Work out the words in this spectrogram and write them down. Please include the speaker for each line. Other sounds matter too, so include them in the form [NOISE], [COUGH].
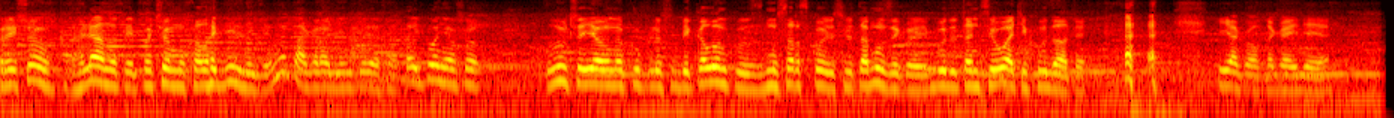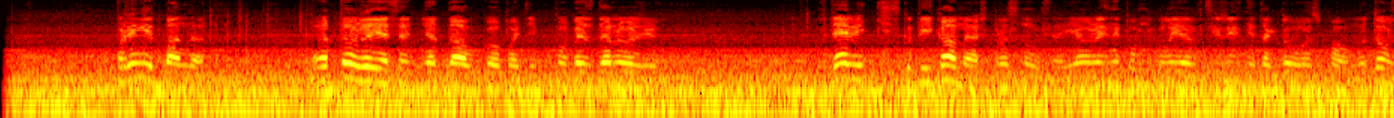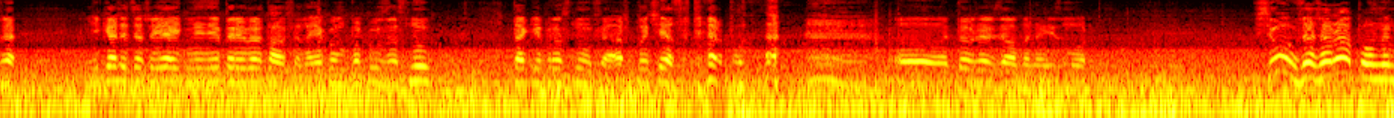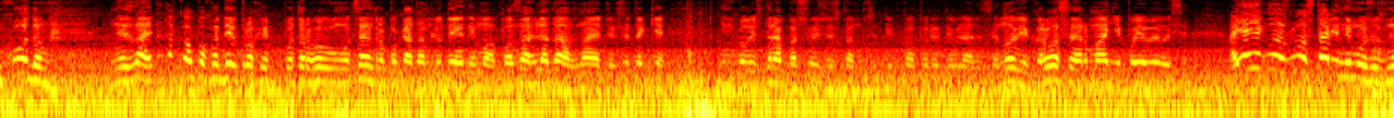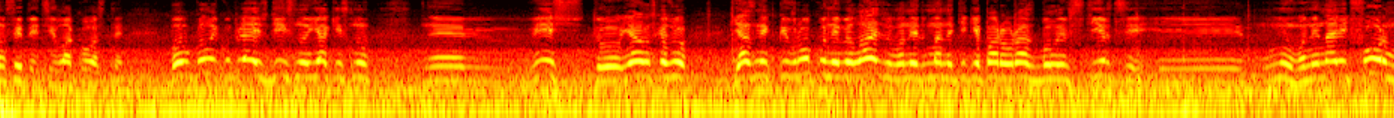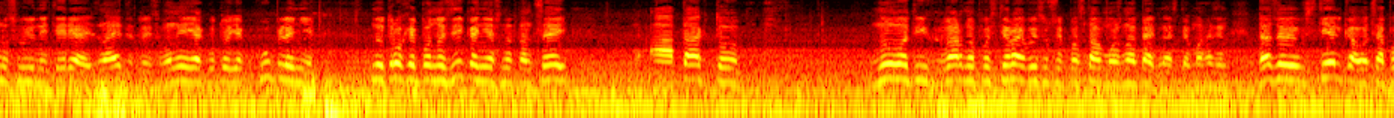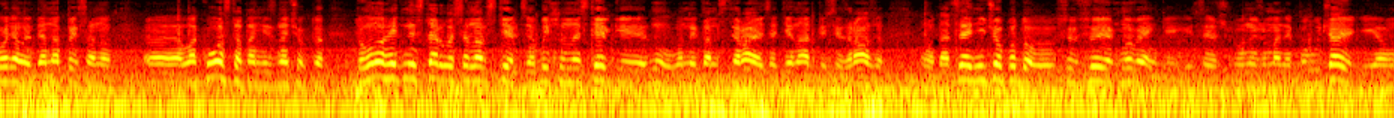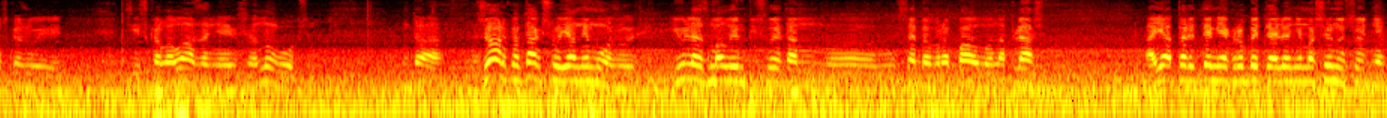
Speaker 1: Прийшов глянути, по чому холодильники. Ну так, раді інтересно. Та й зрозумів, що лучше я воно куплю собі колонку з мусорською світомузикою і буду танцювати і худати. [LAUGHS] Як вам така ідея? Привіт, банда! От теж я сьогодні дав копоті по бездорожжю. В 9 з копійками аж проснувся. Я вже не пам'ятаю, коли я в цій житті так довго спав. Ну то вже мені кажеться, що я як не, не перевертався, на якому боку заснув, так і проснувся, аж плече затерпло. [LAUGHS] О, то вже взяв мене із морду. Все, вже жара повним ходом. Не знаю, ти такого походив трохи по торговому центру, поки там людей нема. Позаглядав, знаєте, все-таки інколи ж треба щось ж там собі попередивлятися. Нові кроси Армані появилися. А я як на зло старі не можу зносити ці лакости. Бо коли купляєш дійсно якісну е, віч, то я вам скажу, я з них півроку не вилазю, вони в мене тільки пару разів були в стірці і ну, вони навіть форму свою не теряють, знаєте, тобто вони як ото як куплені, ну трохи по нозі, звісно, там цей. А так то ну от їх гарно постирай, висуши, постав, можна опять нести в магазин. Навіть в стелька, оця поняли, де написано е, лакоста там і значок, то, то воно геть не стерлося на стельці. Обично на стельки ну, вони там стираються, ті надписи зразу. От, а це нічого подобного, все, все як новеньке. І це ж вони ж у мене получають, і я вам скажу, і ці скалолазання і все. Ну, в общем. Да. Жарко так, що я не можу. Юля з малим пішли там е, у себе в Рапавло на пляж. А я перед тим як робити Альоні машину сьогодні,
